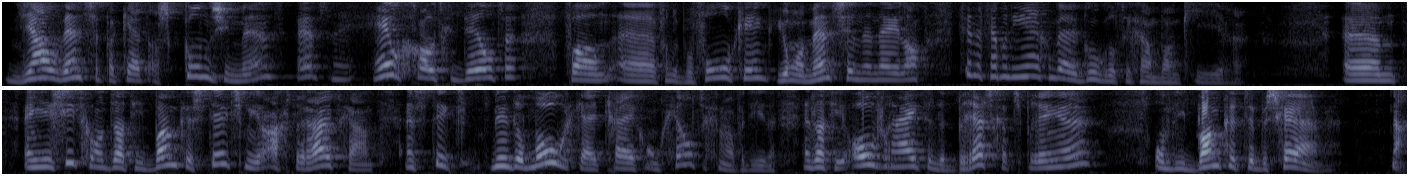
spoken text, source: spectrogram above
jouw wensenpakket als consument. Het is een heel groot gedeelte van, uh, van de bevolking, jonge mensen in Nederland, vinden het helemaal niet erg om bij Google te gaan bankieren. Um, en je ziet gewoon dat die banken steeds meer achteruit gaan en steeds minder mogelijkheid krijgen om geld te gaan verdienen. En dat die overheid in de bres gaat springen om die banken te beschermen. Nou,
